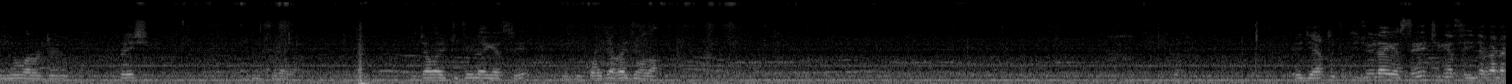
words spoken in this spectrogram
এই ওভারঅলটা ফ্রেশ দুশো টাকা এটা আবার একটু চলে গেছে। কয় জায়গায় জলা। এই যে এতটুকু চলে গেছে, ঠিক আছে, এই জায়গাটা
